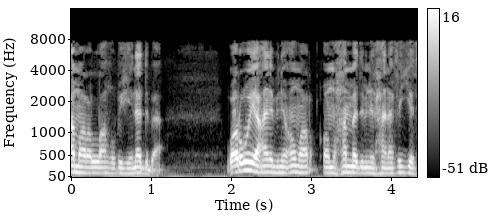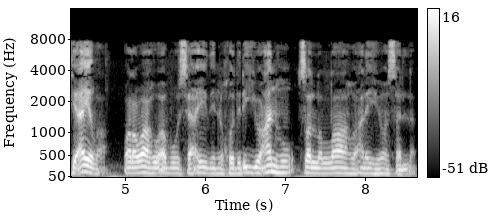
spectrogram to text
أمر الله به ندبا. وروي عن ابن عمر ومحمد بن الحنفية أيضا ورواه أبو سعيد الخدري عنه صلى الله عليه وسلم.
